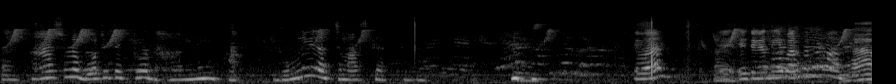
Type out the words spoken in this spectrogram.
তাই আসলে বটিতে একটু ধার নেই যাচ্ছে মাছ? হ্যাঁ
